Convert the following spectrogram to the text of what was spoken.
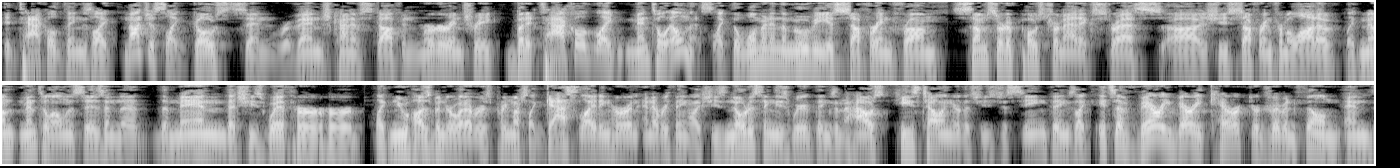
it tackled things like, not just like ghosts and revenge kind of stuff and murder intrigue, but it tackled like mental illness. Like the woman in the movie is suffering from some sort of post-traumatic stress. Uh, she's suffering from a lot of like men- mental illnesses and the, the man that she's with, her, her like new husband or whatever is pretty much like gaslighting her and, and everything. Like she's noticing these weird things in the house. He's telling her that she's just seeing things. Like it's a very, very character driven film. And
